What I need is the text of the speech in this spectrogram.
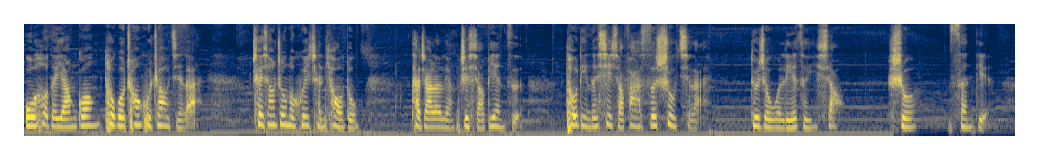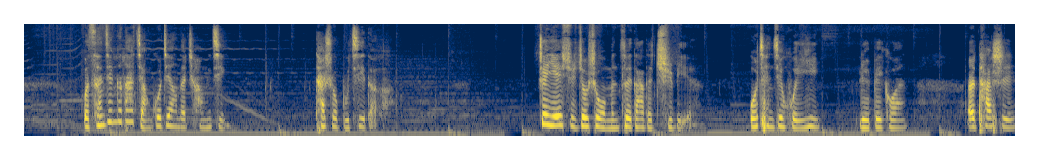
午后的阳光透过窗户照进来，车厢中的灰尘跳动。他扎了两只小辫子，头顶的细小发丝竖起来，对着我咧嘴一笑，说：“三点。”我曾经跟他讲过这样的场景，他说不记得了。这也许就是我们最大的区别。我沉浸回忆，略悲观，而他是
